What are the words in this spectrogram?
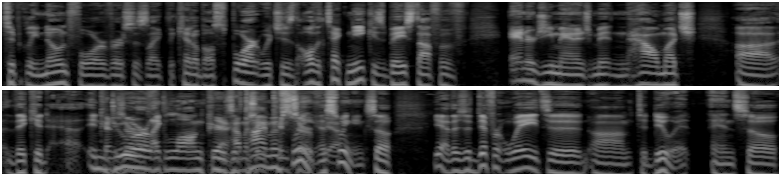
typically known for versus like the kettlebell sport, which is all the technique is based off of energy management and how much uh, they could uh, endure Conserve. like long periods how of time of conserve, swing, yeah. swinging. So yeah, there's a different way to um, to do it, and so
